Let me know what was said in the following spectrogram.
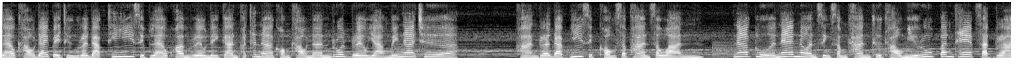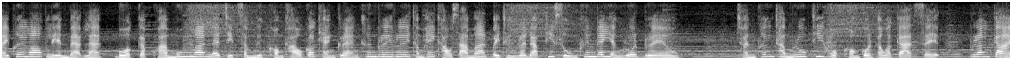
แล้วเขาได้ไปถึงระดับที่ 20 แล้วความเร็วในการพัฒนาของเขานั้นรวดเร็วอย่างไม่น่าเชื่อ ผ่านระดับ 20 ของสะพานสวรรค์ น่ากลัวแน่นอนสิ่งสำคัญคือเขามีรูปปั้นเทพสัตว์ร้ายเพื่อลอกเลียนแบบและบวกกับความมุ่งมั่นและจิตสำนึกของเขาก็แข็งแกร่งขึ้นเรื่อย ๆทำให้เขาสามารถไปถึงระดับที่สูงขึ้นได้อย่างรวดเร็ว ฉันเพิ่งทำรูปที่ 6 ของกฎอวกาศเสร็จร่างกาย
